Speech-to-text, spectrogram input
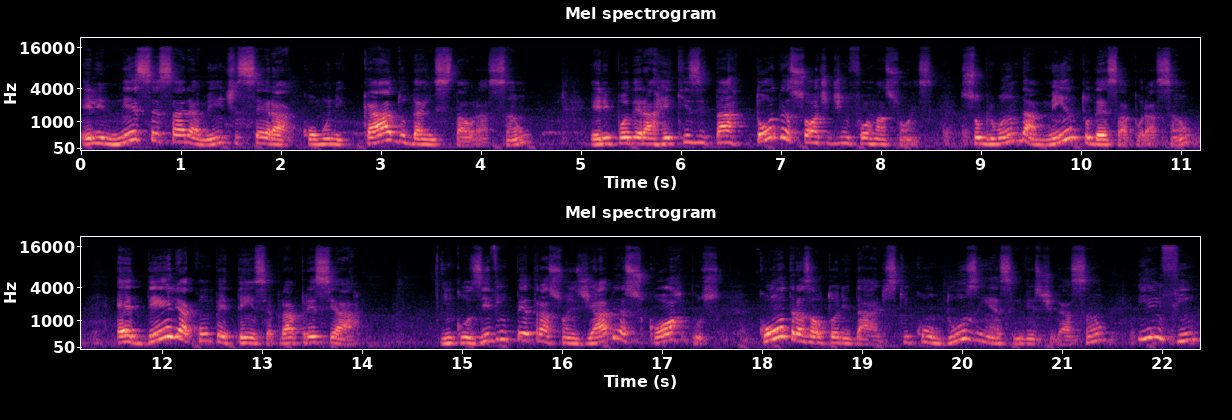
Ele necessariamente será comunicado da instauração, ele poderá requisitar toda sorte de informações sobre o andamento dessa apuração, é dele a competência para apreciar, inclusive impetrações de habeas corpus contra as autoridades que conduzem essa investigação e, enfim,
